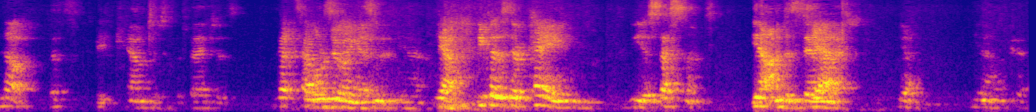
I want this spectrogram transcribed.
No. That's a bit counter to the badges. that's how we're doing it. Yeah. Yeah, because they're paying the assessment. Yeah, I understand Yeah. that. Yeah. Yeah, okay.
